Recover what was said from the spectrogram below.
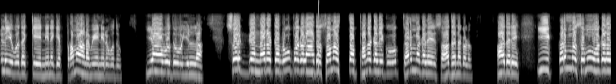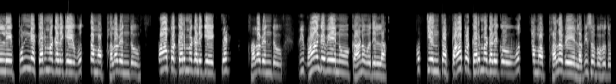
ತಿಳಿಯುವುದಕ್ಕೆ ನಿನಗೆ ಪ್ರಮಾಣವೇನಿರುವುದು? ಯಾವುದೂ ಇಲ್ಲ. ಸ್ವರ್ಗ, ನರಕ ರೂಪಗಳಾದ ಸಮಸ್ತ ಫಲಗಳಿಗೂ ಕರ್ಮಗಳೇ ಸಾಧನಗಳು. ಆದರೆ ಈ ಕರ್ಮ ಸಮೂಹಗಳಲ್ಲಿ ಪುಣ್ಯ ಕರ್ಮಗಳಿಗೆ ಉತ್ತಮ ಫಲವೆಂದು, ಪಾಪ ಕರ್ಮಗಳಿಗೆ ಕೆಟ್ಟ ಫಲವೆಂದು ವಿಭಾಗವೇನೂ ಕಾಣುವುದಿಲ್ಲ. ಅತ್ಯಂತ ಪಾಪ ಕರ್ಮಗಳಿಗೂ ಉತ್ತಮ ಫಲವೇ ಲಭಿಸಬಹುದು.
